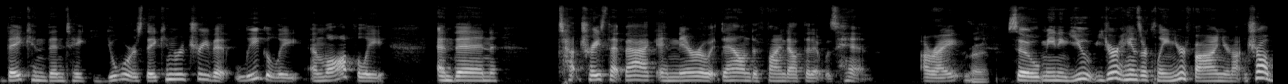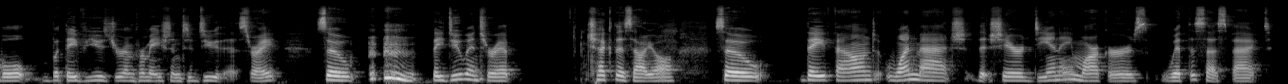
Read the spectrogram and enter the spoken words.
they can then take yours, they can retrieve it legally and lawfully, and then t- trace that back and narrow it down to find out that it was him. All right. Right. So meaning you your hands are clean, you're fine, you're not in trouble, but they've used your information to do this, right? So they do enter it. Check this out, y'all. So they found one match that shared DNA markers with the suspect,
